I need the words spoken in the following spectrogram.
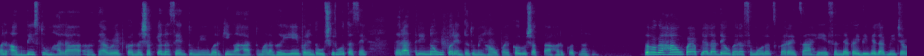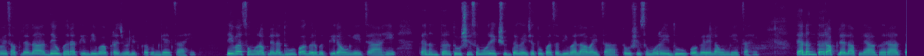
पण अगदीच तुम्हाला त्या वेळेत करणं शक्य नसेल तुम्ही वर्किंग आहात तुम्हाला घरी येईपर्यंत उशीर होत असेल तर रात्री नऊ पर्यंत तुम्ही हा उपाय करू शकता हरकत नाही. तर बघा हा उपाय आपल्याला देवघरासमोरच करायचा आहे. संध्याकाळी दिवे लागणीच्या वेळेस आपल्याला देवघरातील दिवा प्रज्वलित करून घ्यायचा आहे. देवासमोर आपल्याला धूप अगरबत्ती लावून घ्यायचा आहे. त्यानंतर तुळशीसमोर एक शुद्ध गाईच्या तुपाचा दिवा लावायचा. तुळशीसमोरही धूप वगैरे लावून घ्यायचा आहे. त्यानंतर आपल्याला आपल्या घरात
